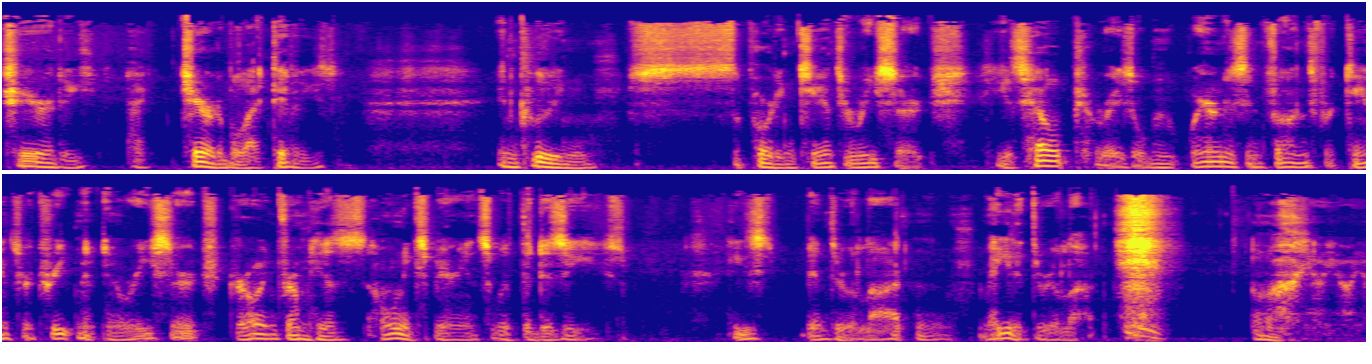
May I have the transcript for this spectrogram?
charity charitable activities, including supporting cancer research. He has helped raise awareness and funds for cancer treatment and research, drawing from his own experience with the disease he's been through a lot and made it through a lot. oh, yeah, yeah, yeah.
